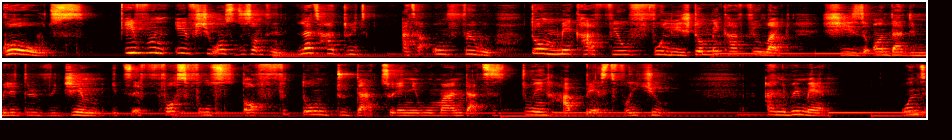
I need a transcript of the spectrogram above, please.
goals. Even if she wants to do something, let her do it at her own free will. Don't make her feel foolish. Don't make her feel like she's under the military regime. It's a forceful stuff. Don't do that to any woman that is doing her best for you. And women, once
